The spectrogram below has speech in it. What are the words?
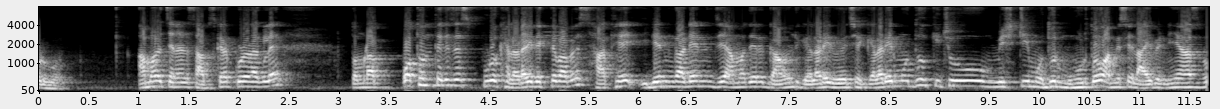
করব। আমার চ্যানেল সাবস্ক্রাইব করে রাখলে তোমরা প্রথম থেকে শেষ পুরো খেলাটাই দেখতে পাবে। সাথে ইডেন গার্ডেন যে আমাদের গ্রাউন্ড গ্যালারি রয়েছে গ্যালারির মধ্যেও কিছু মিষ্টি মধুর মুহূর্ত আমি সেই লাইভে নিয়ে আসব।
